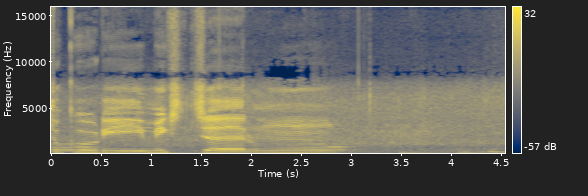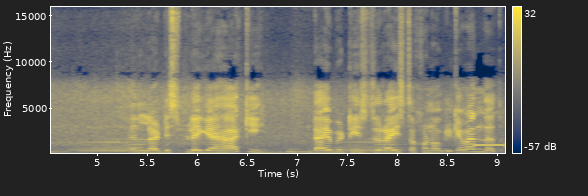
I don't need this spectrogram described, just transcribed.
ತುಕುಡಿ ಮಿಕ್ಸ್ಚರ್ ಎಲ್ಲ ಡಿಸ್ಪ್ಲೇಗೆ ಹಾಕಿ ಡಯಾಬಿಟೀಸ್ದು ರೈಸ್ ತಗೊಂಡು ಹೋಗ್ಲಿಕ್ಕೆ ಬಂದದ್ದು.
